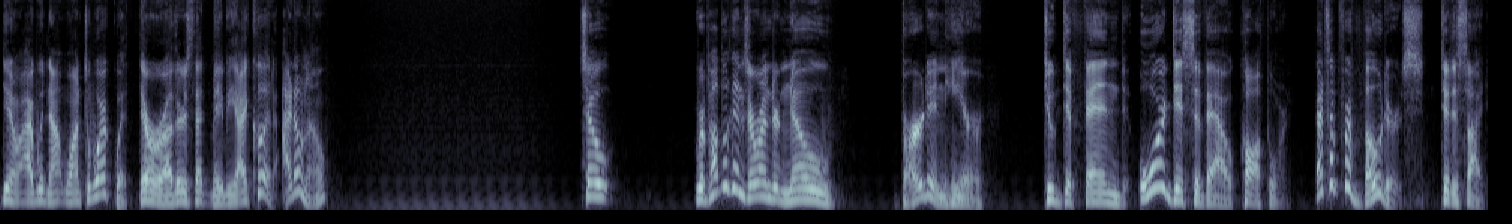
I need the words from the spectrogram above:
you know, I would not want to work with. There are others that maybe I could. I don't know. So Republicans are under no burden here to defend or disavow Cawthorn. That's up for voters to decide.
